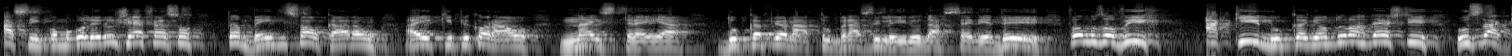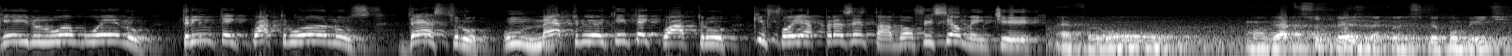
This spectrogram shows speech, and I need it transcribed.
assim como o goleiro Jefferson, também desfalcaram a equipe coral na estreia do Campeonato Brasileiro da Série D. Vamos ouvir Aqui no Canhão do Nordeste, o zagueiro Luan Bueno, 34 anos, destro, 1,84m, que foi apresentado oficialmente. É, foi um, uma grata surpresa né, que eu recebi o convite.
